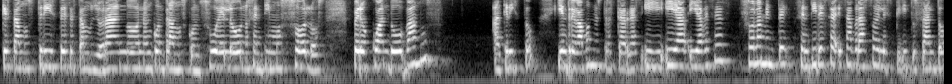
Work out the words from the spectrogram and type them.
que estamos tristes, estamos llorando, no encontramos consuelo, nos sentimos solos, pero cuando vamos a Cristo y entregamos nuestras cargas y, y, a, veces solamente sentir ese, ese, abrazo del Espíritu Santo,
